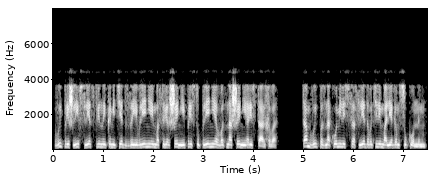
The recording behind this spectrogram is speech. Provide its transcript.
вы пришли в Следственный комитет с заявлением о совершении преступления в отношении Аристархова. Там вы познакомились со следователем Олегом Суконным.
